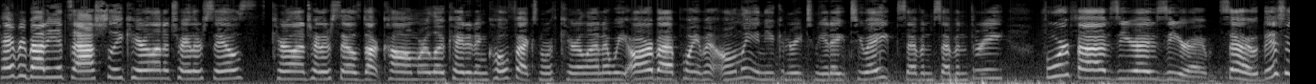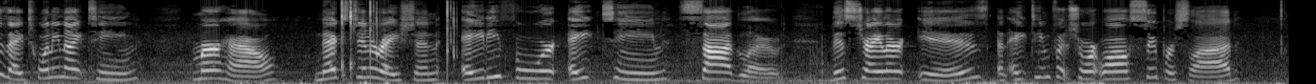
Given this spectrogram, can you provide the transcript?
Hey everybody, it's Ashley, Carolina Trailer Sales, carolinatrailersales.com. We're located in Colfax, North Carolina. We are by appointment only and you can reach me at 828-773-4500. So this is a 2019 Merhow Next Generation 8418 side load. This trailer is an 18 foot short wall super slide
